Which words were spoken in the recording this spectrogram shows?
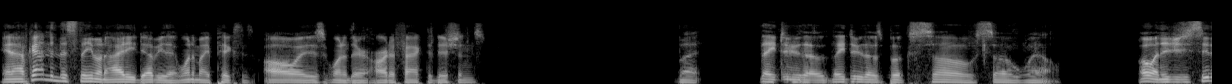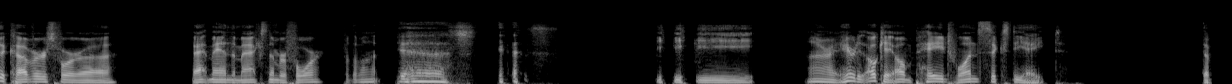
And I've gotten to this theme on IDW that one of my picks is always one of their artifact editions. But they do those they do those books so so well. Oh, and did you see the covers for uh Batman the Maxx number 4 for the month? Yes. Yes. All right, here it is. Okay, on page 168, the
